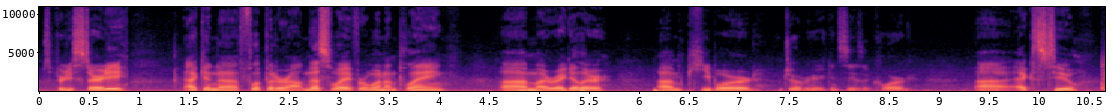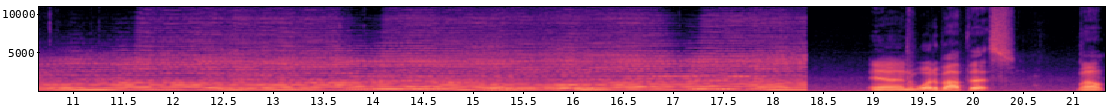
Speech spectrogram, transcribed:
It's pretty sturdy. I can uh, flip it around this way for when I'm playing uh, my regular um, keyboard, which over here you can see is a Korg uh, X2. And what about this? Well,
